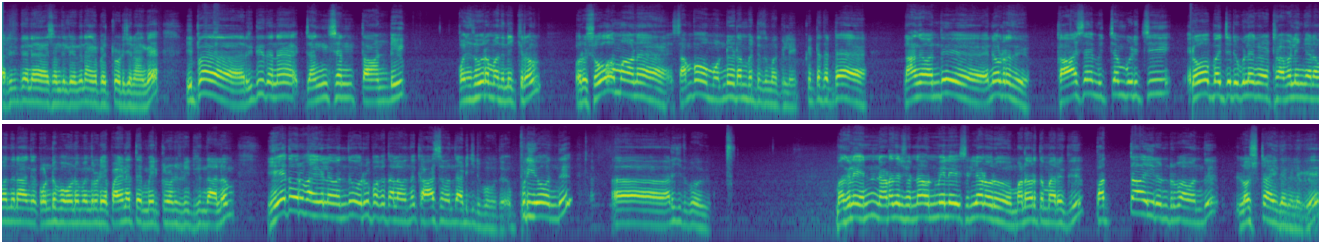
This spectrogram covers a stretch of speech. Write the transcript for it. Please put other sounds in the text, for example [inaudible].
ரிதிதன சந்திலேருந்து நாங்கள் பெட்ரோல் அடிச்சினாங்க. இப்போ ரிதிதன ஜங்ஷன் தாண்டி கொஞ்சம் தூரம் வந்து நிற்கிறோம் ஒரு சோகமான சம்பவம் ஒன்று இடம்பெற்றது மக்களே. கிட்டத்தட்ட நாங்கள் வந்து என்ன சொல்கிறது காசை மிச்சம் பிடிச்சி லோ பட்ஜெட்டுக்குள்ளே எங்களோட ட்ராவலிங்கை வந்து நாங்கள் கொண்டு போகணும். எங்களுடைய பயணத்தை மேற்கொள்ளணும்னு சொல்லிட்டு இருந்தாலும் ஏதோ ஒரு வகையில் வந்து ஒரு பக்கத்தால் வந்து காசை வந்து அடிச்சிட்டு போகுது. எப்படியோ வந்து அடிச்சிட்டு போகுது. மகளே என்ன நடந்துன்னு சொன்னால் உண்மையிலே சரியான ஒரு மனவருத்தமாக இருக்குது பத்தாயிரம் ரூபாய் வந்து லொஸ்ட் ஆகுது எங்களுக்கு.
